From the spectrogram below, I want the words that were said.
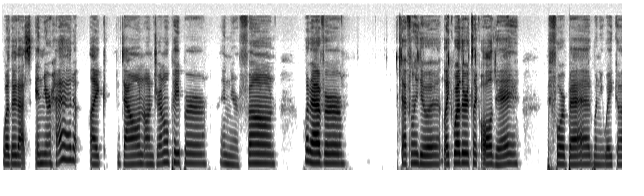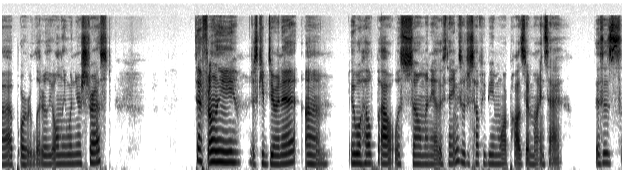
whether that's in your head, like down on journal paper, in your phone, whatever, definitely do it. Like whether it's like all day before bed, when you wake up, or literally only when you're stressed. Definitely just keep doing it. Um, it will help out with so many other things. It'll just help you be more positive mindset. This is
